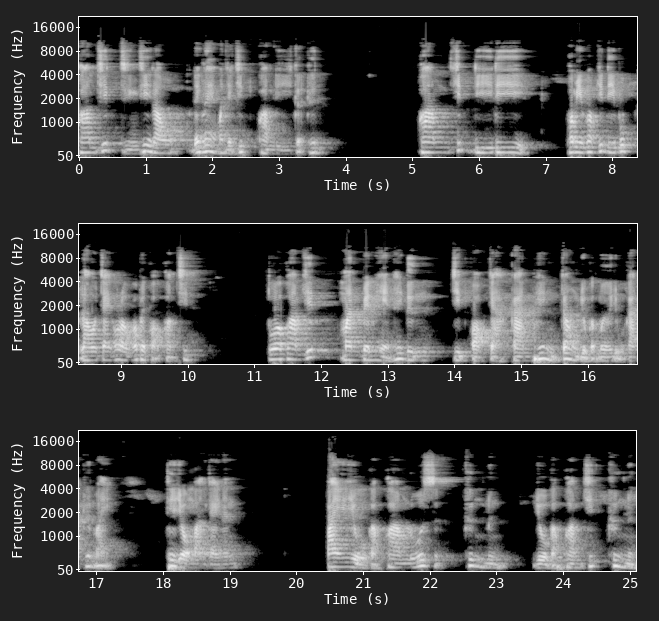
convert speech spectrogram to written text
ความคิดสิ่งที่เราแรกๆมันจะคิดความดีเกิดขึ้น ความคิดดีดีพอมีความคิดดีปุ๊บเราใจของเราก็ไปเกาะความคิด ตัวความคิดมันเป็นเหตุให้ดึงจิตออกจากการเพ่งจ้องอยู่กับมืออยู่การเคลื่อนไหว ที่โยมบางใจนั้น ไปอยู่กับความรู้สึกครึ่งหนึ่ง อยู่กับความคิดครึ่งหนึ่ง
